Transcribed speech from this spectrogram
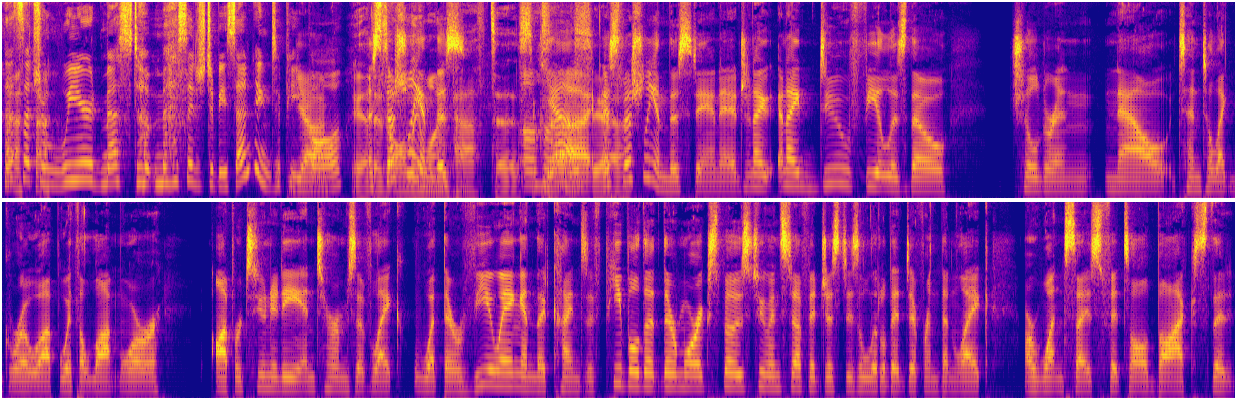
that's such a weird, messed up message to be sending to people. Yeah, there's Especially only in one this- path to Uh-huh. yeah, yeah, especially in this day and age and i and i do feel as though children now tend to like grow up with a lot more opportunity in terms of like what they're viewing and the kinds of people that they're more exposed to and stuff it just is a little bit different than like our one size fits all box that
